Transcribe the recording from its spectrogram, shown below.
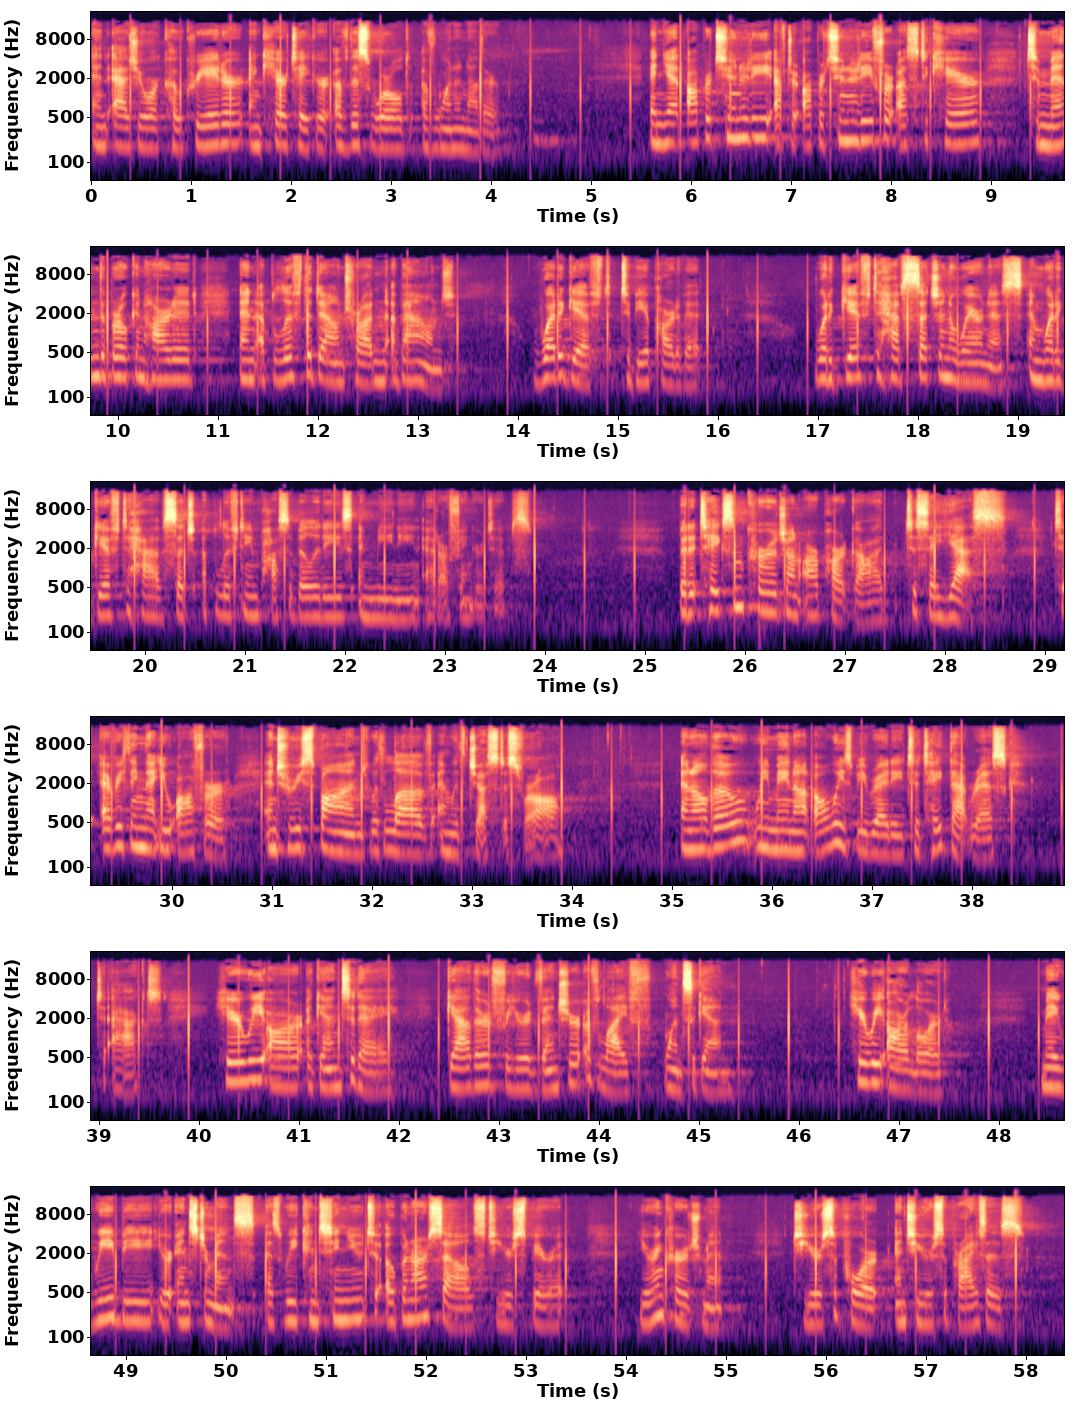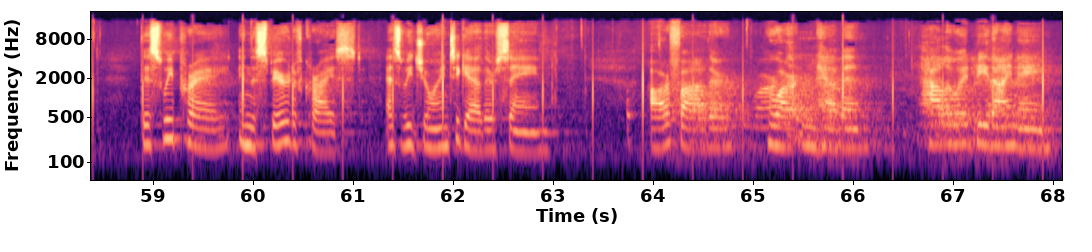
and as your co creator and caretaker of this world of one another. And yet, opportunity after opportunity for us to care, to mend the brokenhearted, and uplift the downtrodden abound. What a gift to be a part of it. What a gift to have such an awareness, and what a gift to have such uplifting possibilities and meaning at our fingertips. But it takes some courage on our part, God, to say yes to everything that you offer and to respond with love and with justice for all. And although we may not always be ready to take that risk, to act, here we are again today, gathered for your adventure of life once again. Here we are, Lord. May we be your instruments as we continue to open ourselves to your spirit, your encouragement, to your support, and to your surprises. This we pray in the Spirit of Christ as we join together, saying, Our Father, who art in heaven, hallowed be thy name.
